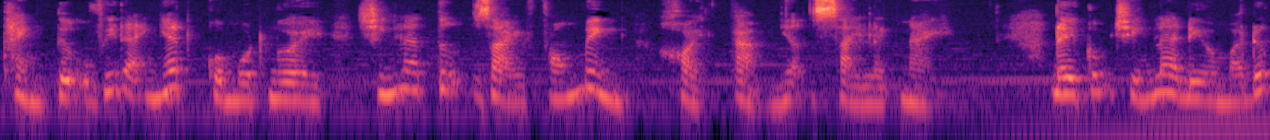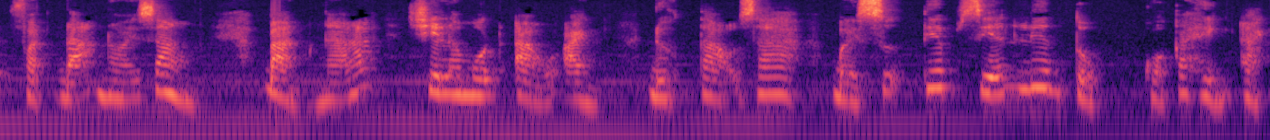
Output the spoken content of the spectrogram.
Thành tựu vĩ đại nhất của một người chính là tự giải phóng mình khỏi cảm nhận sai lệch này. Đây cũng chính là điều mà Đức Phật đã nói rằng bản ngã chỉ là một ảo ảnh được tạo ra bởi sự tiếp diễn liên tục của các hình ảnh.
